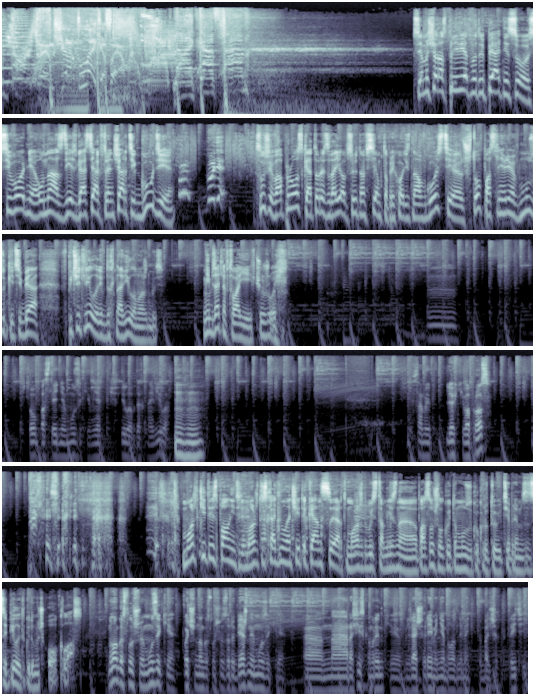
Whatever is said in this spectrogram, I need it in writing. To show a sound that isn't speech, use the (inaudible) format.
Трендчарт Like FM. Like FM. Всем еще раз привет в эту пятницу. Сегодня у нас здесь в гостях в трендчарте Гуди. Гуди! Слушай, вопрос, который задаю абсолютно всем, кто приходит к нам в гости. Что в последнее время в музыке тебя впечатлило или вдохновило, может быть? Не обязательно в твоей, в чужой. Что в последней музыке меня впечатлило, вдохновило? Мгм. Самый легкий вопрос. Может, какие-то исполнители, может, ты сходил на чей-то концерт, может быть, там, не знаю, послушал какую-то музыку крутую, тебе прям зацепило, и ты такой думаешь, о, класс. Много слушаю музыки, очень много слушаю зарубежной музыки. Э, На российском рынке в ближайшее время не было для меня каких-то больших открытий.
